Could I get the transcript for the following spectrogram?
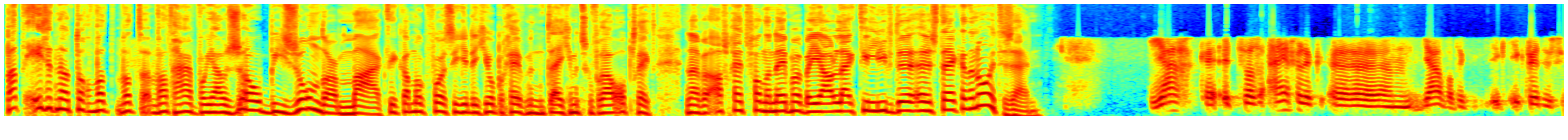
Wat is het nou toch wat, wat, wat haar voor jou zo bijzonder maakt? Ik kan me ook voorstellen dat je op een gegeven moment een tijdje met zo'n vrouw optrekt... en dan weer afscheid van haar neemt. Maar bij jou lijkt die liefde sterker dan ooit te zijn. Ja, het was eigenlijk, ehm, ja, wat ik, ik, ik werd dus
